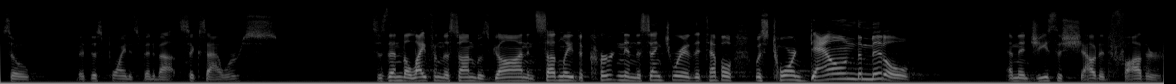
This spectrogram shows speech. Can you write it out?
So at this point, it's been about six hours. It says, Then the light from the sun was gone, and suddenly the curtain in the sanctuary of the temple was torn down the middle. And then Jesus shouted, Father,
